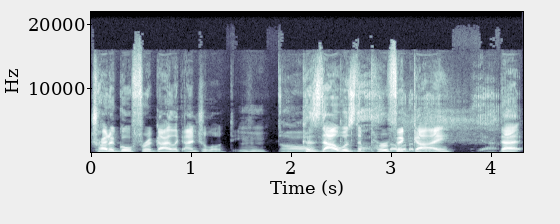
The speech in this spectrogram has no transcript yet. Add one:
try to go for a guy like Ancelotti. Mm-hmm. Because that was the Oh, that perfect guy Yeah. that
